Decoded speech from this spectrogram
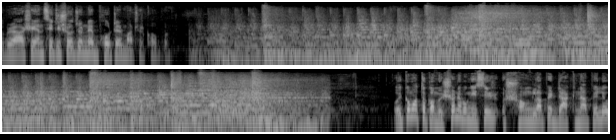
এবার আসিয়ান সিটি সৌজন্যে ভোটের মাঠের খবর। ঐকমত্য কমিশন এবং ইসির সংলাপে ডাক না পেলেও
